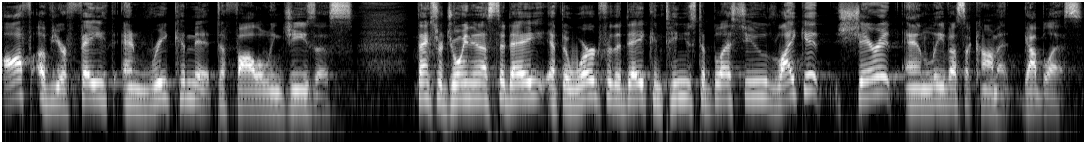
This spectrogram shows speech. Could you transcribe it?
off of your faith, and recommit to following Jesus. Thanks for joining us today. If the word for the day continues to bless you, like it, share it, and leave us a comment. God bless.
